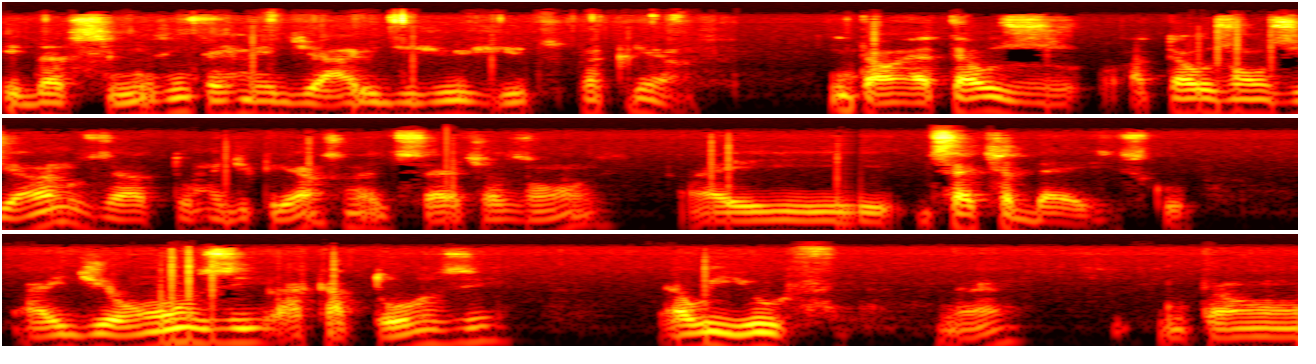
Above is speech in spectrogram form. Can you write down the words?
e da cinza intermediário de jiu-jitsu para criança. Então, é até os, até os 11 anos é a turma de criança, né? De 7 às 11. Aí, de 7 a 10, desculpa. Aí de 11 a 14 é o youth, né? Então,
